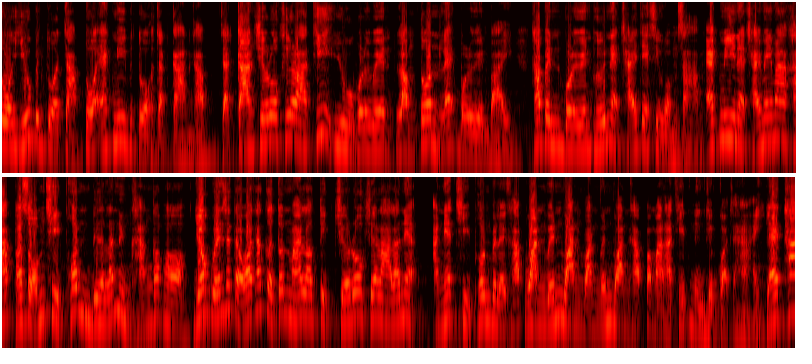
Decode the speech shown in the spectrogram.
ตัวฮิวเป็นตัวจับตัวแอคมี่เป็นตัวจัดการครับ จัดการเชื้อโรคเชื้อราที่อยู่บริเวณลำต้นและบริเวณใบ ถ้าเป็นบริเวณพื้นเนี่ยใช้เจสิวมสามแอคมี่เนี่ยใช้ไม่มากครับ ผสมฉีดพ่นเดือนละ 1 ครั้งก็พอ ยกเว้นแต่ว่าถ้าเกิดต้นไม้เราติดเชื้อโรคเชื้อราแล้วเนี่ย อันนี้ฉีดพ่นไปเลยครับ วันเว้นวันวันเว้นวันครับประมาณอาทิตย์หนึ่งจนกว่าจะหาย และถ้า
